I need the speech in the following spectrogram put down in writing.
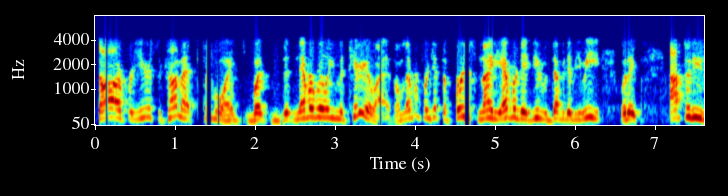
star for years to come at some point, but never really materialized. I'll never forget the first night he ever debuted with WWE, where they after these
